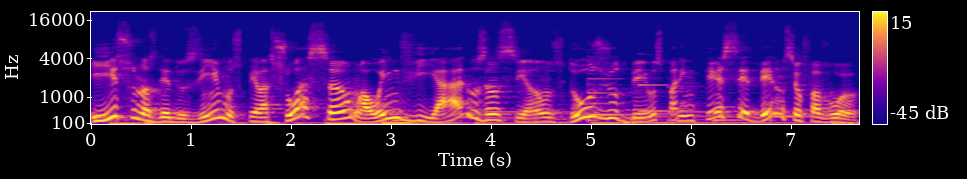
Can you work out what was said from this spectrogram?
E isso nós deduzimos pela sua ação ao enviar os anciãos dos judeus para interceder ao seu favor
